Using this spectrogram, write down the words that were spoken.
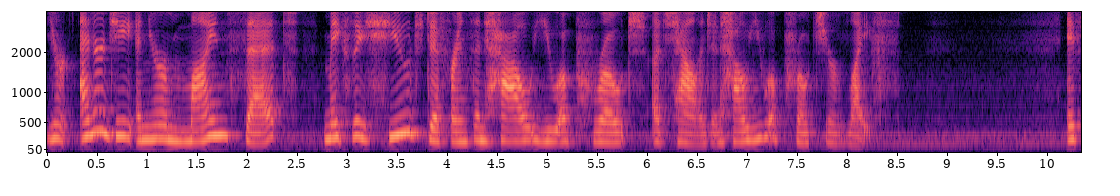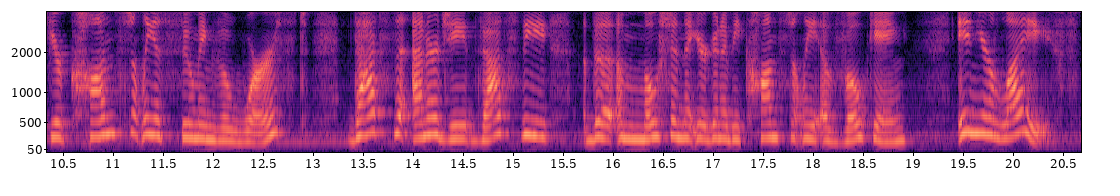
Your energy and your mindset makes a huge difference in how you approach a challenge and how you approach your life if you're constantly assuming the worst, that's the energy, that's the the emotion that you're going to be constantly evoking in your life.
